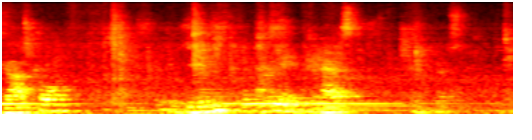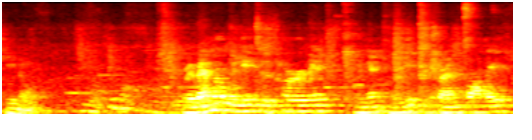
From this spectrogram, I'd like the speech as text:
gastro intestinal. Remember, we need to turn it, we need, we need to transform it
